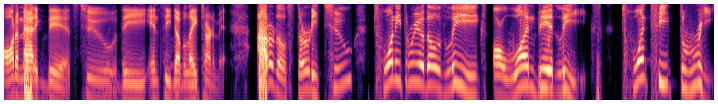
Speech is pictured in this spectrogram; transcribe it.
automatic bids to the NCAA tournament. Out of those 32, 23 of those leagues are one bid leagues. 23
